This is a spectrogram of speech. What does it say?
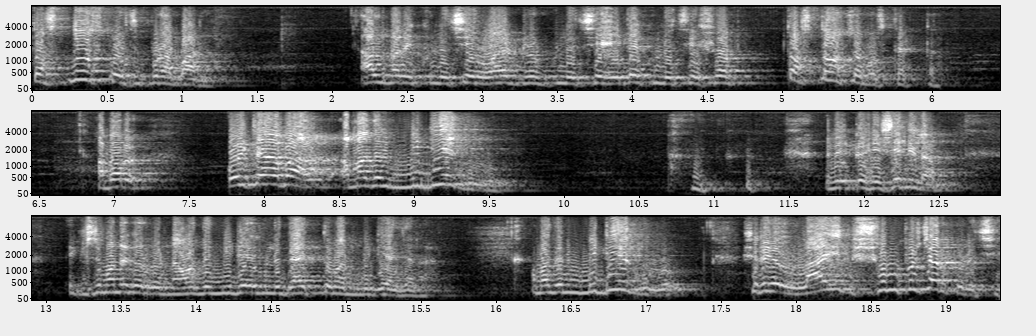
তসনস করেছে পুরো বাড়ি। আলমারি খুলেছে ওয়ার্ড্রপ খুলেছে এটা খুলেছে, সব তসনস অবস্থা একটা। আবার ওইটা আবার আমাদের মিডিয়াগুলো। আমি একটু হেসে নিলাম। কিছু মনে করবেন না, আমাদের মিডিয়াগুলো দায়িত্ববান মিডিয়া যারা। আমাদের মিডিয়াগুলো সেটাকে লাইভ সম্প্রচার করেছে।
